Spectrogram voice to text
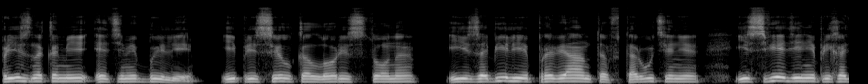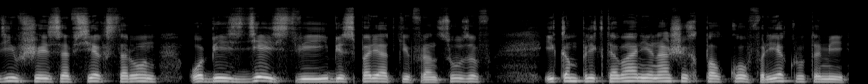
Признаками этими были и присылка Лористона, и изобилие провианта в Тарутине, и сведения, приходившие со всех сторон о бездействии и беспорядке французов, и комплектование наших полков рекрутами,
